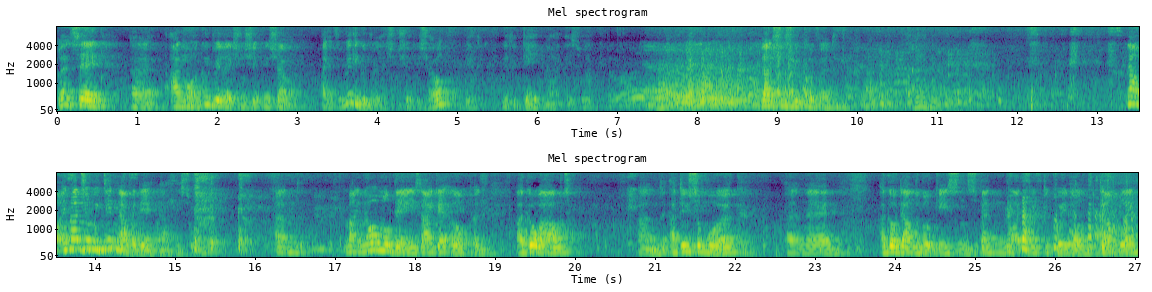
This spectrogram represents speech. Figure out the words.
Let's say uh, I want a good relationship with Cheryl. I have a really good relationship with Cheryl. We had, we had a date night this week. Now she's recovered. Now, imagine we didn't have a date night this week. And my normal days, I get up and I go out and I do some work and then I go down the bookies and spend like 50 quid on gambling.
